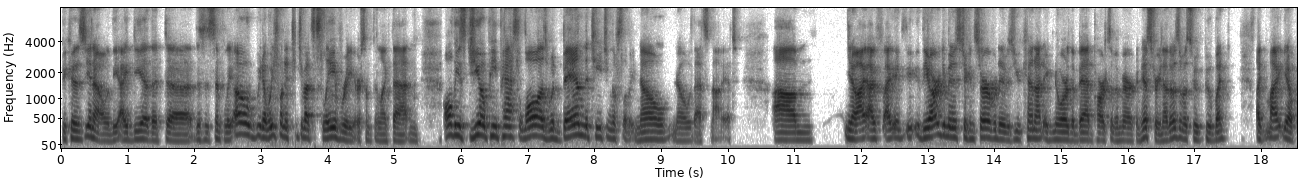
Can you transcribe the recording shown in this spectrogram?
because you know the idea that uh, this is simply oh you know we just want to teach about slavery or something like that. And all these gop passed laws would ban the teaching of slavery. No no that's not it. Um, you know I, I, I, the argument is to conservatives you cannot ignore the bad parts of american history. Now those of us who, who went like my you know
